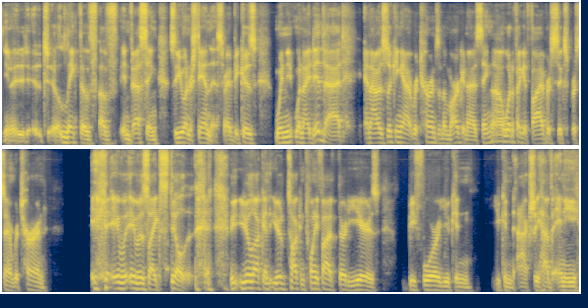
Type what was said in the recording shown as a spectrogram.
you know, length of, of investing. So you understand this, right? Because when, when I did that and I was looking at returns in the market and I was saying, oh, what if I get five or 6% return? It, it, it was like still, you're looking, you're talking 25, 30 years before you can you can actually have any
